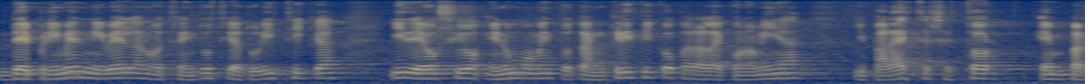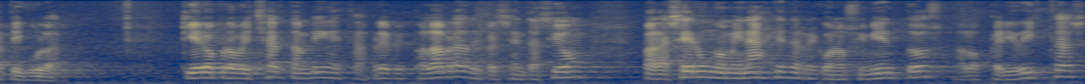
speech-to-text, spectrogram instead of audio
de primer nivel a nuestra industria turística y de ocio en un momento tan crítico para la economía y para este sector en particular. Quiero aprovechar también estas breves palabras de presentación para ser un homenaje de reconocimientos a los periodistas,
